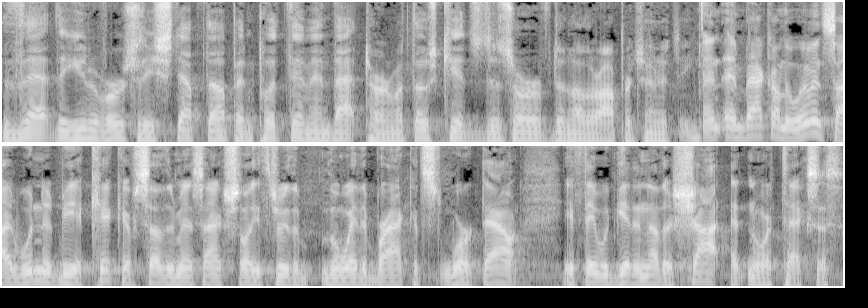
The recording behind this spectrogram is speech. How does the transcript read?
that the university stepped up and put them in that tournament. Those kids deserved another opportunity. And, and back on the women's side, wouldn't it be a kick if Southern Miss actually, through the, the way the brackets worked out, if they would get another shot at North Texas?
